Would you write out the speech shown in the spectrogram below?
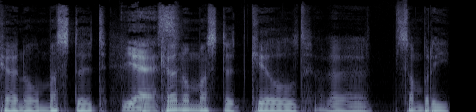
Colonel Mustard? Yes. Uh, Colonel Mustard killed uh, somebody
